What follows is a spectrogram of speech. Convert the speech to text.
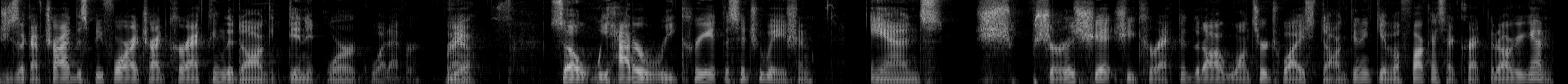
she's like, "I've tried this before. I tried correcting the dog. It didn't work. Whatever." Right. Yeah. So we had her recreate the situation, and sure as shit, she corrected the dog once or twice. Dog didn't give a fuck. I said, correct the dog again.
